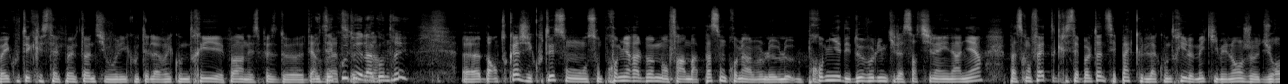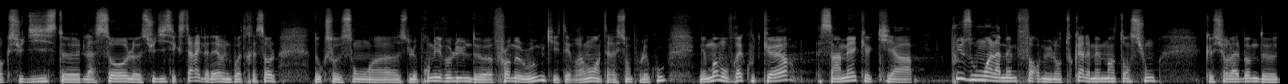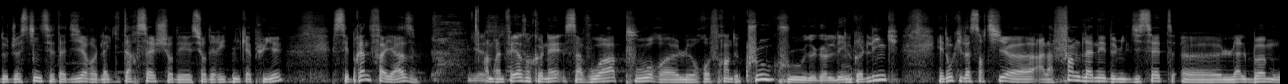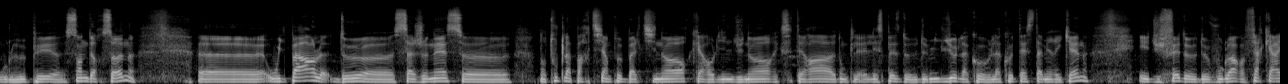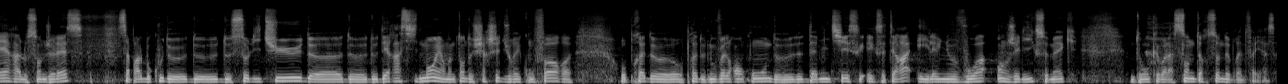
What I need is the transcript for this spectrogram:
Bah écoutez Crystal Pelton si vous voulez écouter de la vraie country et pas un espèce de Mais t'écoutes de la country? Euh, bah, En tout cas, j'ai écouté son, son, premier album, enfin, bah, pas son premier album, le, premier des deux volumes qu'il a sorti l'année dernière. Parce qu'en fait, Chris Stapleton, c'est pas que de la country, le mec qui mélange du rock sudiste, de la soul, sudiste, etc. Il a d'ailleurs une voix très soul. Donc, son, euh, le premier volume de From a Room, qui était vraiment intéressant pour le coup. Mais moi, mon vrai coup de cœur, c'est un mec qui a plus ou moins la même formule, en tout cas la même intention que sur l'album de, Justin, c'est-à-dire de la guitare sèche sur des, sur des rythmiques appuyées. C'est Brent Fayaz. Brent Fayaz, on connaît sa voix pour euh, le refrain de Crew, Crew de Goldlink. Et donc, il a sorti euh, à la fin de l'année 2017 euh, l'album ou le EP Sanderson, où il parle de sa jeunesse dans toute la partie un peu Baltimore, Caroline du Nord, etc. Donc, l'espèce de, milieu de la, la, côte est américaine et du fait de, vouloir faire carrière à Los Angeles. Ça parle beaucoup de, de solitude, de, déracinement et en même temps de chercher du réconfort auprès de, auprès de nouvelles rencontres, d'amitié, Et il a une voix angélique, ce mec. Donc voilà, Sanderson de Brent Fayaz.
